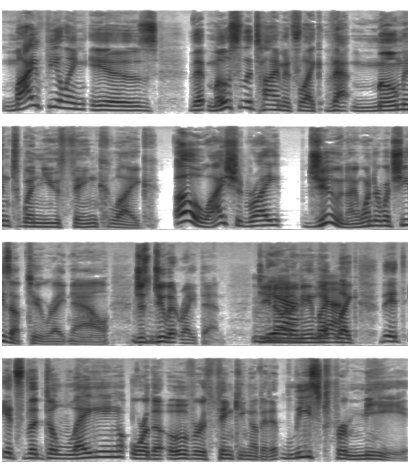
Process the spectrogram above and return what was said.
my feeling is that most of the time it's like that moment when you think like, oh, I should write June. I wonder what she's up to right now. Just mm-hmm. do it right then. Do you know what I mean? Like, yeah. like it, it's the delaying or the overthinking of it, at least for me,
